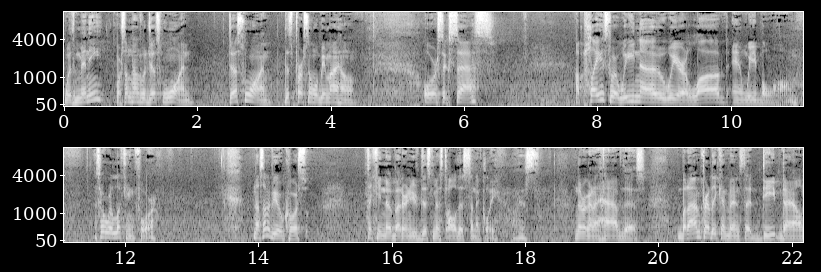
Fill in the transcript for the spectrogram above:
with many, or sometimes with just one. Just one. This person will be my home. Or success, a place where we know we are loved and we belong. That's what we're looking for. Now, some of you, of course, think you know better and you've dismissed all this cynically. It's never going to have this. But I'm fairly convinced that deep down,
